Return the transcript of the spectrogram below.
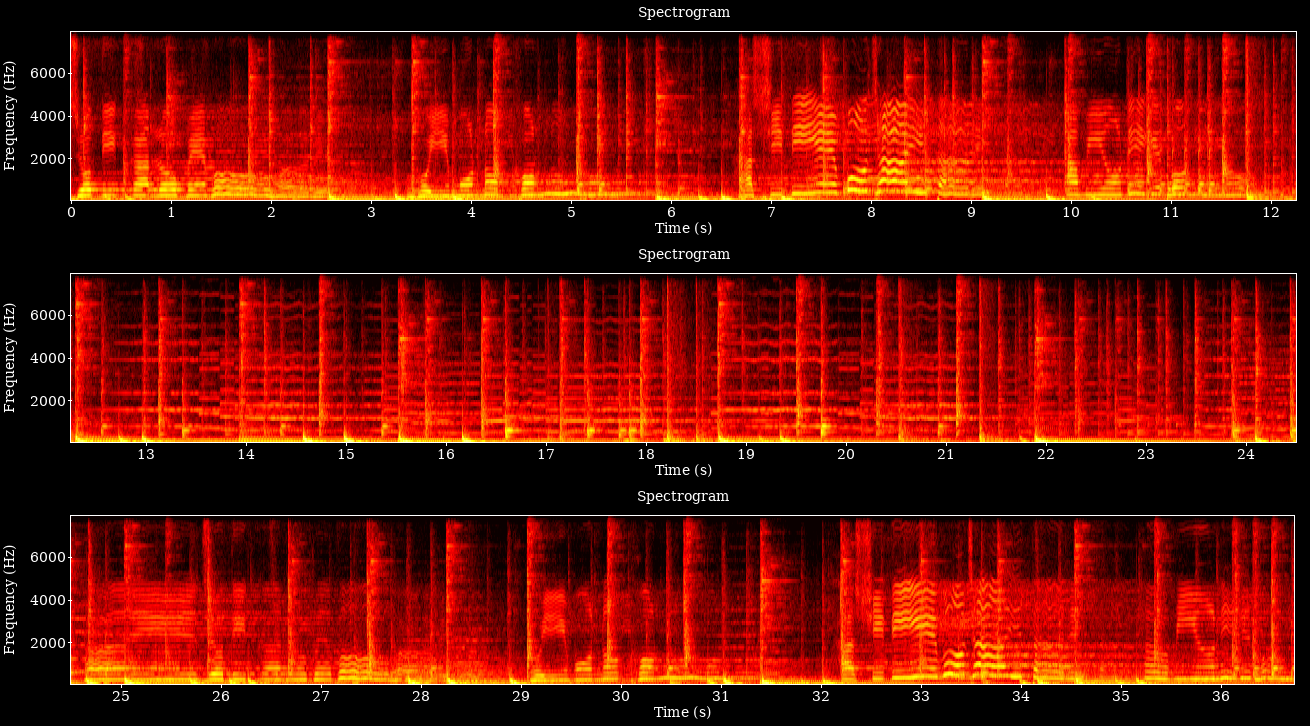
যদি কারও ব্যবহার হই মনক্ষণ হাসি দিয়ে বোঝাই তার আমি অনেক যখন হাসি দিয়ে বোঝাই তার আমি অনেক ধন্য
